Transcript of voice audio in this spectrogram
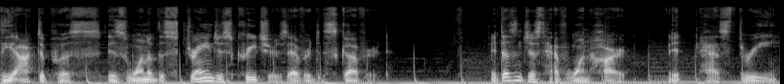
The octopus is one of the strangest creatures ever discovered. It doesn't just have one heart, it has three.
